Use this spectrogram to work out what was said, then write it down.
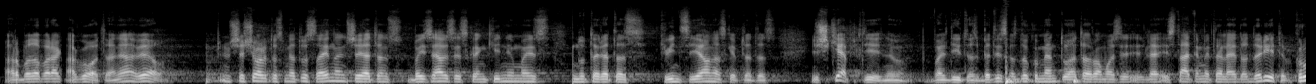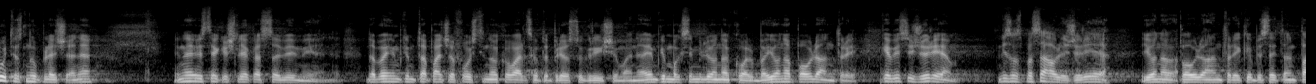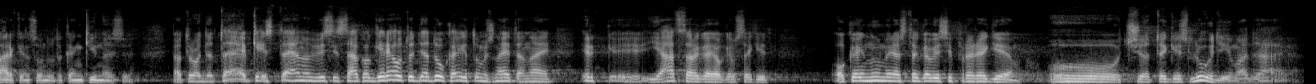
Arba dabar agota, ne, vėl. 16 metus einančiai ten baisiausiais kankinimais nutarė tas Kvincijonas, kaip tas iškepti nu, valdytas, bet viskas dokumentuota, Romos įstatymai tą leido daryti, krūtis nuplėšė, ne? Jis vis tiek išlieka savimi. Ne? Dabar imkim tą pačią Faustino Kovalską, tai prie jo sugrįžimą, ne? imkim Maksimilijoną Kolbą, Joną Paulio II. Kai visi žiūrėjom, Visas pasaulis žiūrėjo Joną Paulio II, kaip jisai ten Parkinsonų kankinasi. Atrodė taip keistai, nu visi sako, geriau tu dėduką eitum, žinai, tenai. Ir į atsargą jau, kaip sakyti. O kai numirė, staiga visi praregėjom. O, čia taigis liūdėjimą davė.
